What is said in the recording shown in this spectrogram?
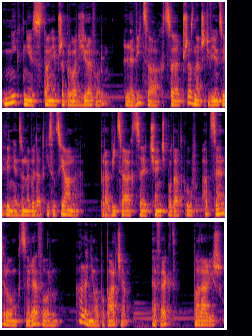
nikt nie jest w stanie przeprowadzić reform. Lewica chce przeznaczyć więcej pieniędzy na wydatki socjalne. Prawica chce cięć podatków, a centrum chce reform, ale nie ma poparcia. Efekt? Paraliż,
